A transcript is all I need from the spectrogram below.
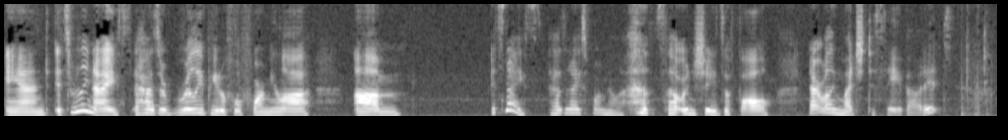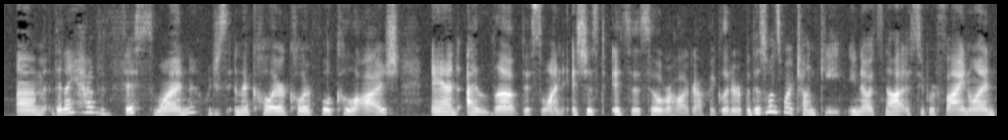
And it's really nice. It has a really beautiful formula. Um, it's nice. It has a nice formula. so that one's Shades of Fall. Not really much to say about it. Um, then I have this one, which is in the color Colorful Collage, and I love this one. It's just, it's a silver holographic glitter, but this one's more chunky. You know, it's not a super fine one.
